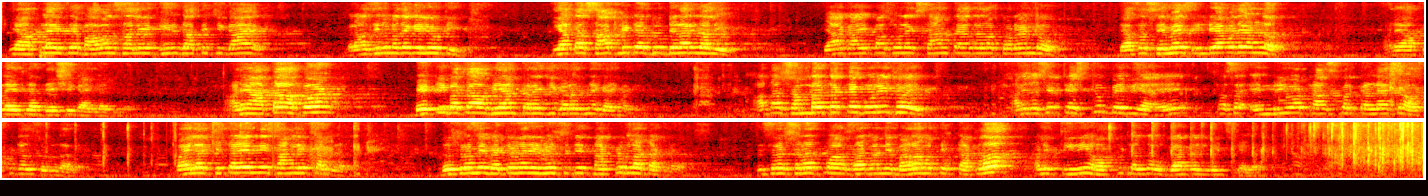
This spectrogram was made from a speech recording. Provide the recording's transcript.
की आपल्या इथे बावन्न साली गिर जातीची गाय ब्राझीलमध्ये गेली होती. ती आता साठ लिटर दूध देणारी झाली. त्या गायीपासून एक सांड तयार झाला कोरांडो. त्याचं सिमेंट इंडियामध्ये आणलं. आणि आपल्या इथल्या देशी गाईला दिलं. आणि आता आपण बेटी बचाव अभियान करायची गरज नाही गाईमध्ये. आता शंभर टक्के गोरीच होईल. आणि जसे टेस्ट्यूब बेबी आहे तसं एम्ब्रिओ ट्रान्सफर करण्याचे हॉस्पिटल सुरू झालं. पहिलं चितळेंनी सांगलीत टाकलं. दुसरं मी व्हेटरनरी युनिव्हर्सिटीत नागपूरला टाकलं. तिसरं शरद पवार साहेबांनी बारामतीत टाकलं. आणि तिन्ही हॉस्पिटलचं उद्घाटन मीच केलं.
